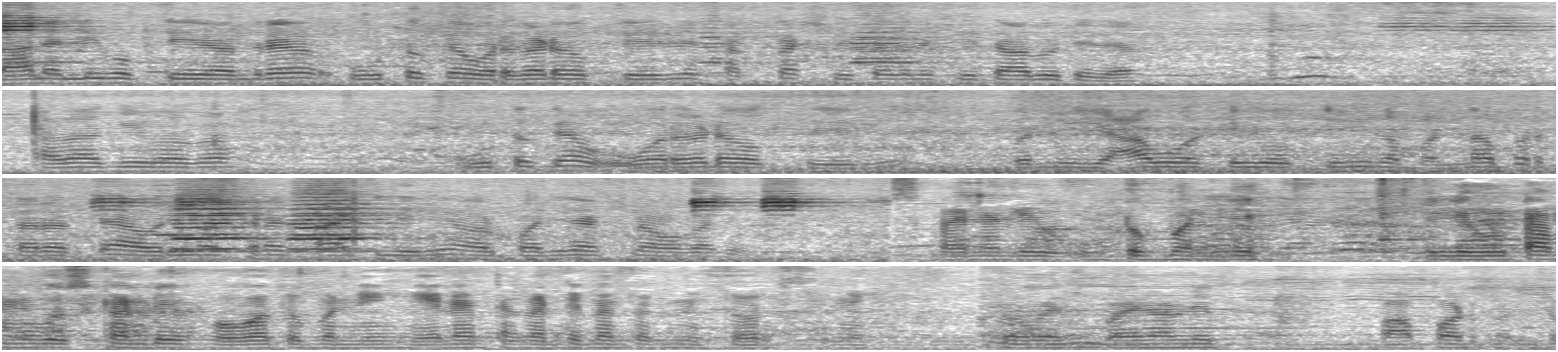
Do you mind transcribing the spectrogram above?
ನಾನು ಎಲ್ಲಿಗೆ ಹೋಗ್ತೀನಿ ಅಂದರೆ ಊಟಕ್ಕೆ ಹೊರಗಡೆ ಹೋಗ್ತಿದ್ದೀನಿ ಸಕ್ಕ ಶೀತ ಅಂದರೆ ಶೀತ ಆಗಿಬಿಟ್ಟಿದೆ. ಹಾಗಾಗಿ ಇವಾಗ ಊಟಕ್ಕೆ ಹೊರಗಡೆ ಹೋಗ್ತಿದ್ದೀನಿ ಬನ್ನಿ ಯಾವ ಹೋಟ್ಲಿಗೆ ಹೋಗ್ತೀನಿ ನಮ್ಮ ಅಣ್ಣ ಬರ್ತಾರಂತೆ ಅವ್ರಿಗೋಸ್ಕರ ಕಾಯ್ತಿದ್ದೀನಿ ಅವ್ರು ಬಂದ ತಕ್ಷಣ ಹೋಗೋದು. ಫೈನಲಿ ಊಟಕ್ಕೆ ಬಂದು ಇಲ್ಲಿ ಊಟ ಮುಗಿಸ್ಕೊಂಡು ಹೋಗೋದು ಬನ್ನಿ. ಏನೇನು ತಗೊಂಡಿನ ಅಂತ ನಿಮಗೆ ತೋರಿಸ್ತೀನಿ. ಫೈನಲಿ ಪಾಪಾಡ್ ಬಂತು.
